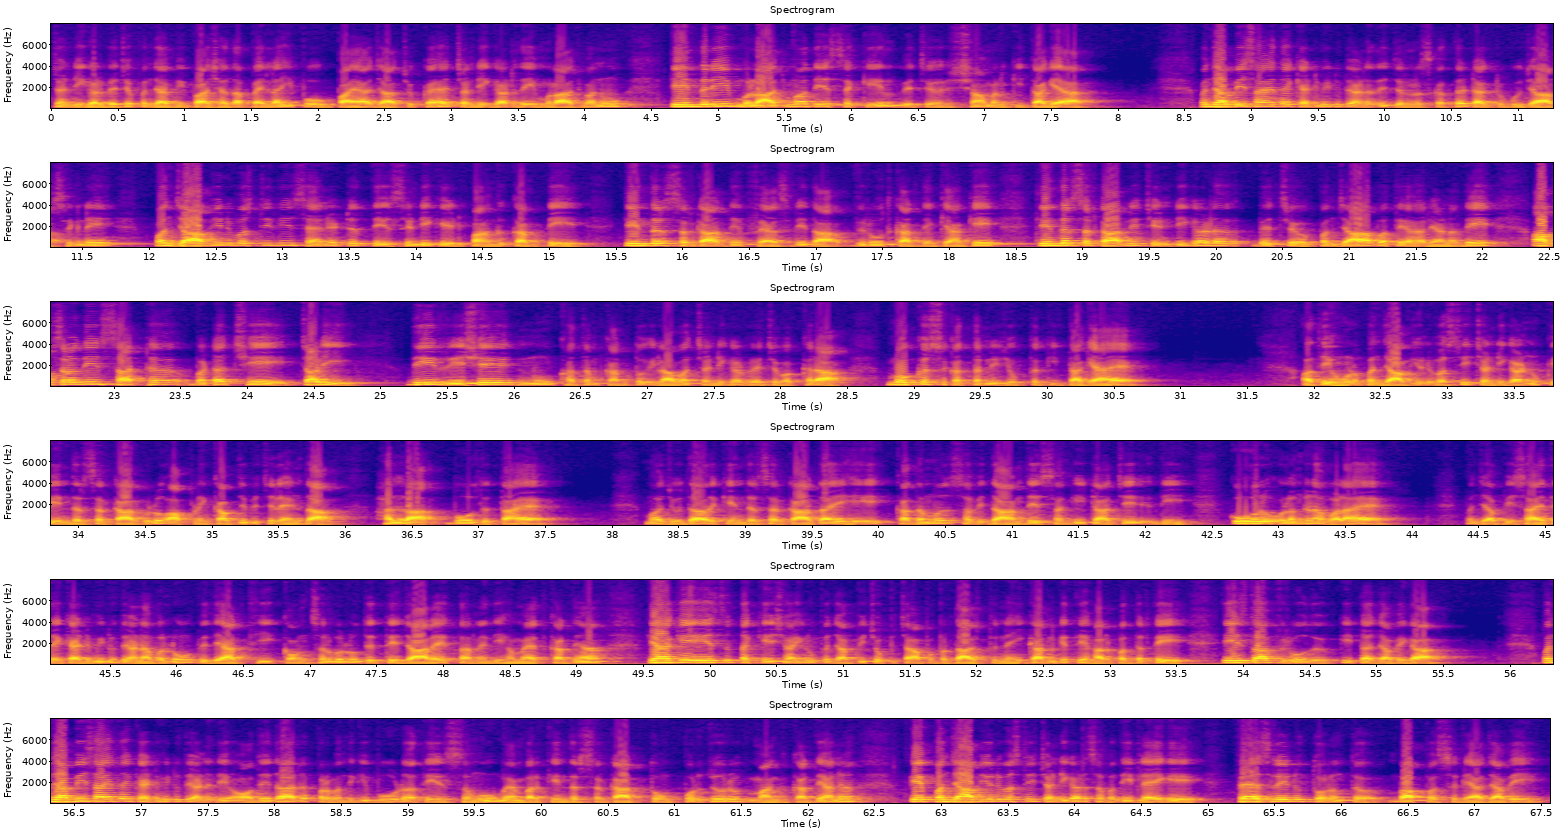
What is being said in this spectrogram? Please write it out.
ਚੰਡੀਗੜ੍ਹ ਵਿੱਚ ਪੰਜਾਬੀ ਭਾਸ਼ਾ ਦਾ ਪਹਿਲਾ ਹੀ ਭੋਗ ਪਾਇਆ ਜਾ ਚੁੱਕਾ ਹੈ। ਚੰਡੀਗੜ੍ਹ ਦੇ ਮੁਲਾਜ਼ਮਾਂ ਨੂੰ ਕੇਂਦਰੀ ਮੁਲਾਜ਼ਮਾਂ ਦੇ ਸਕੇਲ ਵਿੱਚ ਸ਼ਾਮਲ ਕੀਤਾ ਗਿਆ। ਪੰਜਾਬੀ ਸਾਹਿਤ ਅਕੈਡਮੀ ਲੁਧਿਆਣਾ ਦੇ ਜਨਰਲ ਸਕੱਤਰ ਡਾਕਟਰ ਗੁਲਜ਼ਾਰ ਸਿੰਘ ਨੇ ਪੰਜਾਬ ਯੂਨੀਵਰਸਿਟੀ ਦੀ ਸੈਨੇਟ ਤੇ ਸਿੰਡੀਕੇਟ ਭੰਗ ਕਰਤੇ ਕੇਂਦਰ ਸਰਕਾਰ ਦੇ ਫੈਸਲੇ ਦਾ ਵਿਰੋਧ ਕਰਦੇ ਕਿਹਾ ਕਿ ਕੇਂਦਰ ਸਰਕਾਰ ਨੇ ਚੰਡੀਗੜ੍ਹ ਵਿੱਚ ਪੰਜਾਬ ਅਤੇ ਹਰਿਆਣਾ ਦੇ ਅਫਸਰਾਂ ਦੀ 60 ਬਟਾ 6 40 ਦੀ ਰੇਸ਼ੇ ਨੂੰ ਖਤਮ ਕਰਨ ਤੋਂ ਇਲਾਵਾ ਚੰਡੀਗੜ੍ਹ ਵਿੱਚ ਵੱਖਰਾ ਮੁੱਖ ਸਕੱਤਰ ਨਿਯੁਕਤ ਕੀਤਾ ਗਿਆ ਹੈ। ਅਤੇ ਹੁਣ ਪੰਜਾਬ ਯੂਨੀਵਰਸਿਟੀ ਚੰਡੀਗੜ੍ਹ ਨੂੰ ਕੇਂਦਰ ਸਰਕਾਰ ਵੱਲੋਂ ਆਪਣੇ ਕਬਜ਼ੇ ਵਿੱਚ ਲੈਣ ਦਾ ਹੱਲਾ ਬੋਲ ਦਿੱਤਾ ਹੈ। ਮੌਜੂਦਾ ਕੇਂਦਰ ਸਰਕਾਰ ਦਾ ਇਹ ਕਦਮ ਸੰਵਿਧਾਨ ਦੇ ਸੰਘੀ ਢਾਂਚੇ ਦੀ ਘੋਰ ਉਲੰਘਣਾ ਵਾਲਾ ਹੈ। ਪੰਜਾਬੀ ਸਾਹਿਤ ਅਕੈਡਮੀ ਲੁਧਿਆਣਾ ਵੱਲੋਂ ਵਿਦਿਆਰਥੀ ਕੌਂਸਲ ਵੱਲੋਂ ਦਿੱਤੇ ਜਾ ਰਹੇ ਧਰਨੇ ਦੀ ਹਮਾਇਤ ਕਰਦਿਆਂ ਕਿਹਾ ਕਿ ਇਸ ਧੱਕੇਸ਼ਾਹੀ ਨੂੰ ਪੰਜਾਬੀ ਚੁੱਪਚਾਪ ਬਰਦਾਸ਼ਤ ਨਹੀਂ ਕਰਨਗੇ ਤੇ ਹਰ ਪੱਧਰ ਤੇ ਇਸ ਦਾ ਵਿਰੋਧ ਕੀਤਾ ਜਾਵੇਗਾ। ਪੰਜਾਬੀ ਸਾਹਿਤ ਅਕੈਡਮੀ ਲੁਧਿਆਣੇ ਦੇ ਅਹੁਦੇਦਾਰ, ਪ੍ਰਬੰਧਕੀ ਬੋਰਡ ਅਤੇ ਸਮੂਹ ਮੈਂਬਰ ਕੇਂਦਰ ਸਰਕਾਰ ਤੋਂ ਪੁਰਜੁਰ ਮੰਗ ਕਰਦੇ ਹਨ ਕਿ ਪੰਜਾਬ ਯੂਨੀਵਰਸਿਟੀ ਚੰਡੀਗੜ੍ਹ ਸੰਬੰਧੀ ਲਏ ਗਏ ਫੈਸਲੇ ਨੂੰ ਤੁਰੰਤ ਵਾਪਸ ਲਿਆ ਜਾਵੇ।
